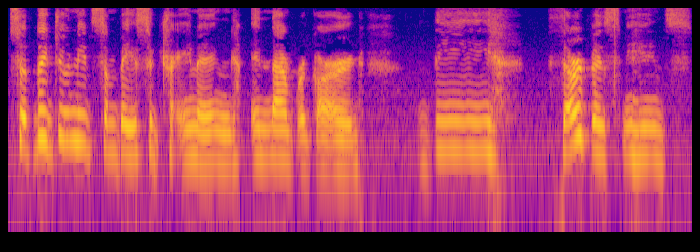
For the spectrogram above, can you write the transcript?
so they do need some basic training in that regard. The therapist needs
